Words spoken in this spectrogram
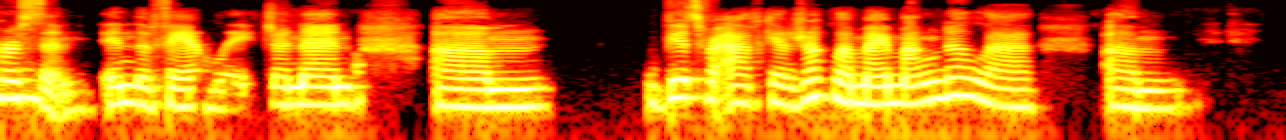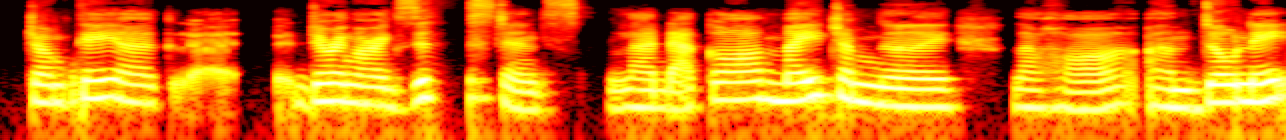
person in the family. Cho nên um, Viets for Afghan rất là may mắn đó là um, trong cái uh, during our existence là đã có mấy trăm người là họ um, donate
